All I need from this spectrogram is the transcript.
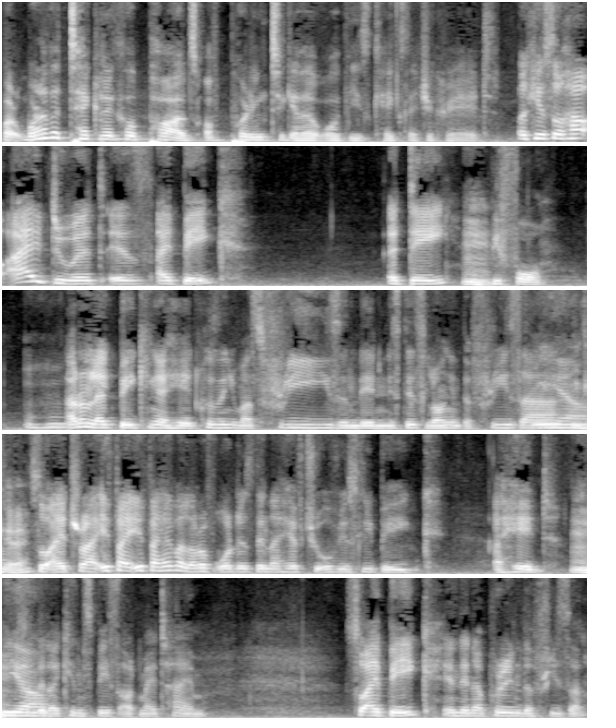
But what are the technical parts of putting together all these cakes that you create? Okay, so how I do it is I bake a day Mm. before. I don't like baking ahead because then you must freeze and then it stays long in the freezer. Yeah. Okay. So I try if I if I have a lot of orders, then I have to obviously bake ahead Yeah. so that I can space out my time. So I bake and then I put it in the freezer,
